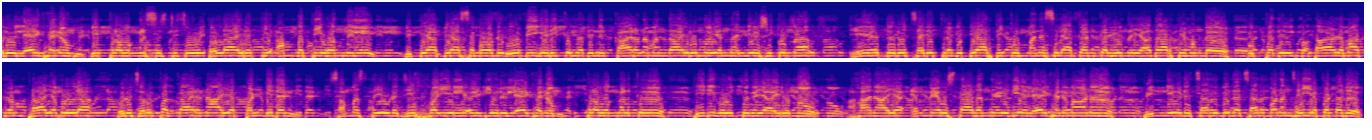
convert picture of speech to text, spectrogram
ഒരു ലേഖനം വിപ്ലവങ്ങൾ സൃഷ്ടിച്ചു. തൊള്ളായിരത്തി അമ്പത്തി ഒന്നിൽ വിദ്യാഭ്യാസ ബോർഡ് രൂപീകരിക്കുന്നതിന് കാരണം എന്തായിരുന്നു എന്ന് അന്വേഷിക്കുന്ന ഏതൊരു ചരിത്ര വിദ്യാർത്ഥിക്കും മനസ്സിലാക്കാൻ കഴിയുന്ന യാഥാർത്ഥ്യമുണ്ട്. മുപ്പതിൽ താഴെ മാത്രം പ്രായമുള്ള ഒരു ചെറുപ്പക്കാരനായ പണ്ഡിതൻ സമസ്തയുടെ ജിഹ്വയിൽ എഴുതിയ ഒരു ലേഖനം വിപ്ലവങ്ങൾക്ക് തിരികൊളുത്തുകയായിരുന്നു. മഹാനായ എം എ ഉസ്താദ് എന്ന് എഴുതിയ ലേഖനമാണ് പിന്നീട് ചർവിത ചർവണം ചെയ്യപ്പെട്ടത്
